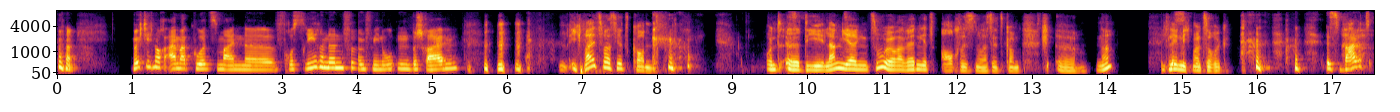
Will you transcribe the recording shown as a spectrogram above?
möchte ich noch einmal kurz meine frustrierenden fünf Minuten beschreiben. Ich weiß, was jetzt kommt. Und äh, die langjährigen Zuhörer werden jetzt auch wissen, was jetzt kommt. Ich, Äh, ne? Ich lehne mich mal zurück. Es ward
